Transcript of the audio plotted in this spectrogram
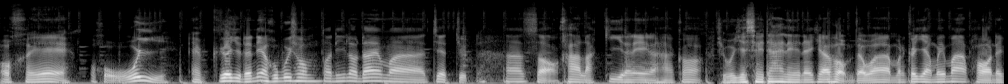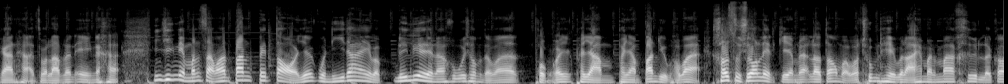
โอเคโอ้โหแอบเกลืออยู่นะเนี่ยคุณผู้ชม ตอนนี้เราได้มา 7.52 ค่าลัคกี้นั่นเองนะฮะก็ถือว่าเยอะใช้ได้เลยนะครับผมแต่ว่ามันก็ยังไม่มากพอในการหาตัวรับนั่นเองนะฮะจริงๆเนี่ยมันสามารถปั้นไปต่อเยอะกว่านี้ได้แบบเรื่อยๆเลยนะคุณผู้ชมแต่ว่าผมก็พยายามพยายามปั้นอยู่เพราะว่าเข้าสู่ช่วงเลดเกมแล้วเราต้องแบบว่าทุ่มเทเวลาให้มันมากขึ้น แล้วก็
